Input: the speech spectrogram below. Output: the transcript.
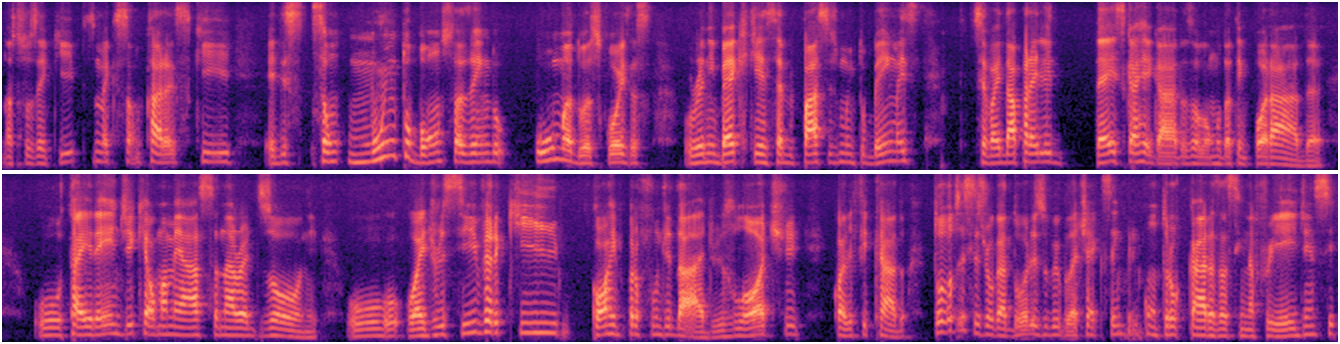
nas suas equipes, mas que são caras que eles são muito bons fazendo uma, duas coisas. O running back que recebe passes muito bem, mas você vai dar para ele 10 carregadas ao longo da temporada. O Tyrande que é uma ameaça na red zone. O wide receiver que corre em profundidade. O slot qualificado. Todos esses jogadores, o Bill Belichick sempre encontrou caras assim na free agency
